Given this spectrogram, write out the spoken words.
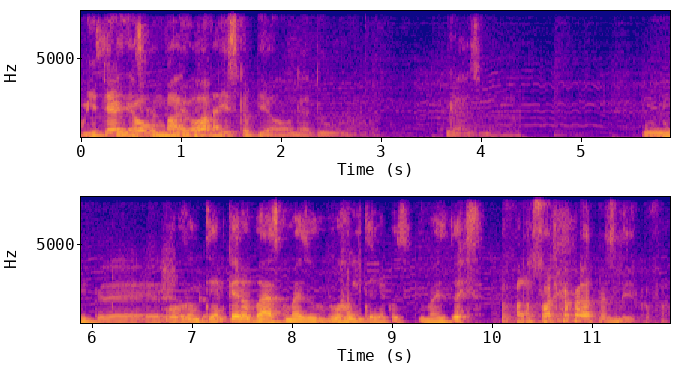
O Inter é o maior vice-campeão né, do Brasil. O Inter é, é Houve um tempo que era o Vasco, mas o, o Inter já conseguiu mais dois. Eu falo só de Campeonato Brasileiro que eu falo.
